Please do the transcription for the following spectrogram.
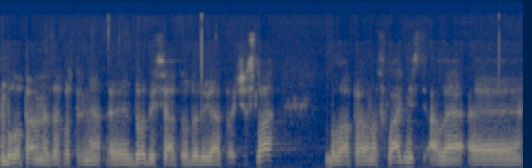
було певне загострення е, до 10 до 9 числа. Була певна складність, але е,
